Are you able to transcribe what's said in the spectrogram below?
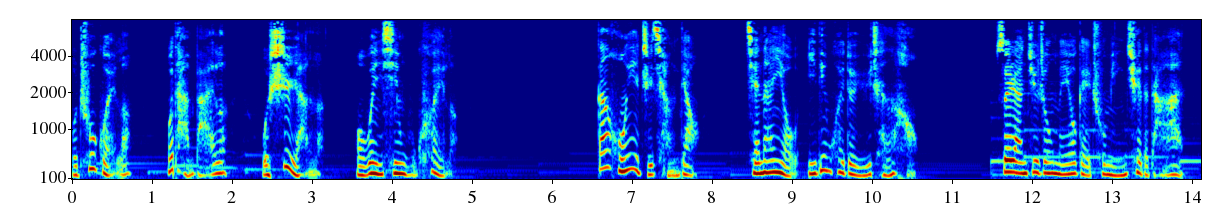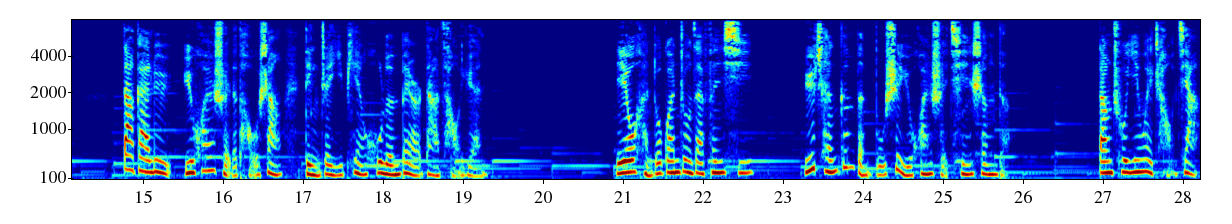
我出轨了，我坦白了，我释然了，我问心无愧了。”甘红一直强调。前男友一定会对于晨好，虽然剧中没有给出明确的答案，大概率余欢水的头上顶着一片呼伦贝尔大草原。也有很多观众在分析，于晨根本不是余欢水亲生的，当初因为吵架，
